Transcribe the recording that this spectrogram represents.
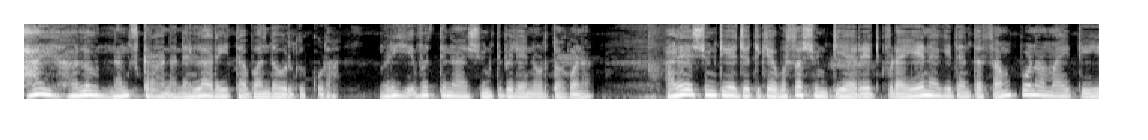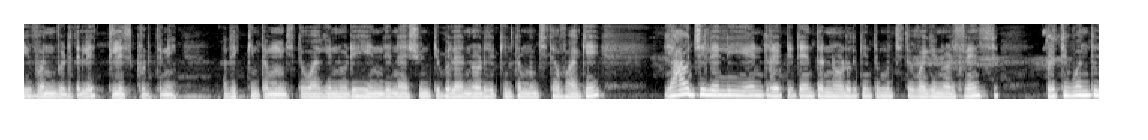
ಹಾಯ್, ಹಲೋ, ನಮಸ್ಕಾರ. ನನ್ನೆಲ್ಲ ರೈತ ಬಾಂಧವ್ರಿಗೂ ಕೂಡ. ನೋಡಿ, ಇವತ್ತಿನ ಶುಂಠಿ ಬೆಲೆ ನೋಡ್ತಾ ಹೋಗೋಣ. ಹಳೆಯ ಶುಂಠಿಯ ಜೊತೆಗೆ ಹೊಸ ಶುಂಠಿಯ ರೇಟ್ ಕೂಡ ಏನಾಗಿದೆ ಅಂತ ಸಂಪೂರ್ಣ ಮಾಹಿತಿ ಈ ಒಂದು ವಿಡಿಯೋದಲ್ಲಿ ತಿಳಿಸ್ಕೊಡ್ತೀನಿ. ಅದಕ್ಕಿಂತ ಮುಂಚಿತವಾಗಿ ನೋಡಿ, ಇಂದಿನ ಶುಂಠಿ ಬೆಲೆ ನೋಡೋದಕ್ಕಿಂತ ಮುಂಚಿತವಾಗಿ ಯಾವ ಜಿಲ್ಲೆಯಲ್ಲಿ ಏನು ರೇಟ್ ಇದೆ ಅಂತ ನೋಡೋದಕ್ಕಿಂತ ಮುಂಚಿತವಾಗಿ ನೋಡಿ ಫ್ರೆಂಡ್ಸ್ ಪ್ರತಿಯೊಂದು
